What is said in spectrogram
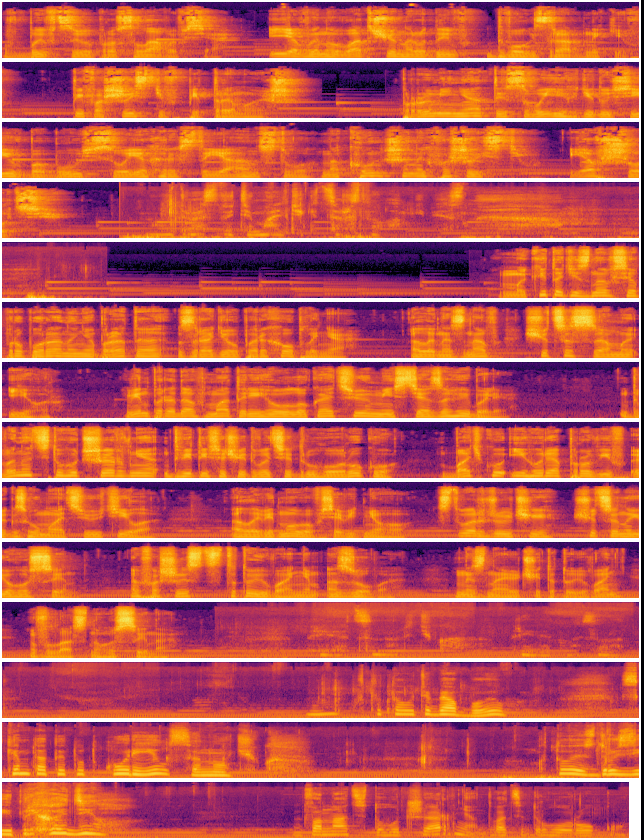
Вбивцею прославився. І я винуват, що народив двох зрадників. Ти фашистів підтримуєш. Проміняти своїх дідусів, бабусь, своє християнство на кончених фашистів. Я в шоці. Здравствуйте, мальчики, царство вам Микита дізнався про поранення брата з радіоперехоплення, але не знав, що це саме Ігор. Він передав матері геолокацію місця загибелі. 12 червня 2022 року батько Ігоря провів ексгумацію тіла, але відмовився від нього, стверджуючи, що це не його син, а фашист з татуюванням Азова, не знаючи татуювань власного сина. Привет, сыночка. Привет, мой золотой. Ну, кто-то у тебя был. С кем-то ты тут курил, сыночек. Кто из друзей приходил? 12 червня 22 року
